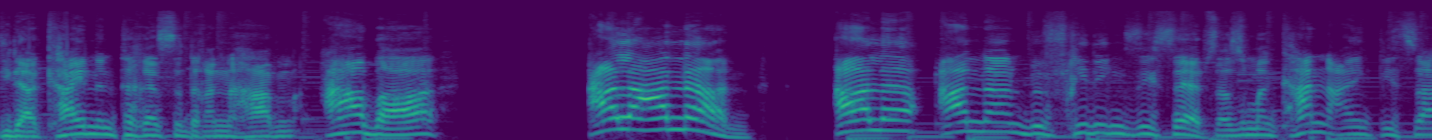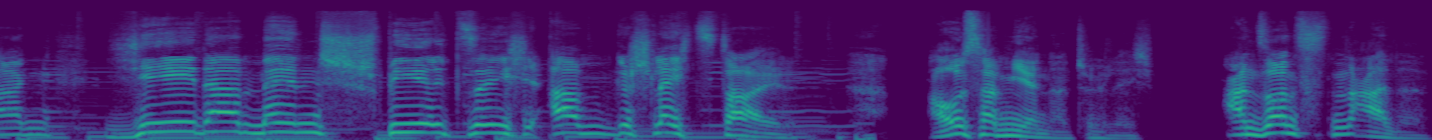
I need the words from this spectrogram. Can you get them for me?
die da kein Interesse dran haben, aber alle anderen, alle anderen befriedigen sich selbst. Also man kann eigentlich sagen, jeder Mensch spielt sich am Geschlechtsteil. Außer mir natürlich. Ansonsten alle.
